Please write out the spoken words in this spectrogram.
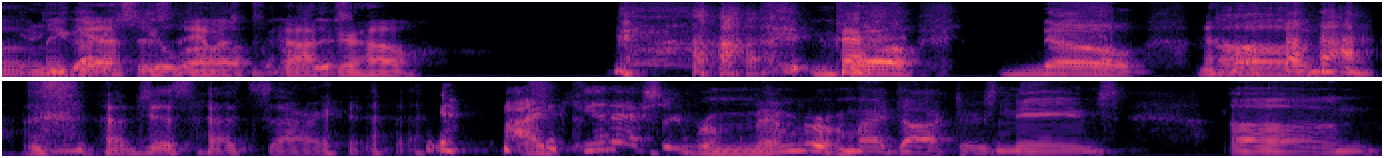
Let You know, me you gotta guess his name up is and all. Dr. Ho. no, no, Um, I'm just I'm sorry. I can't actually remember my doctor's names. Um,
